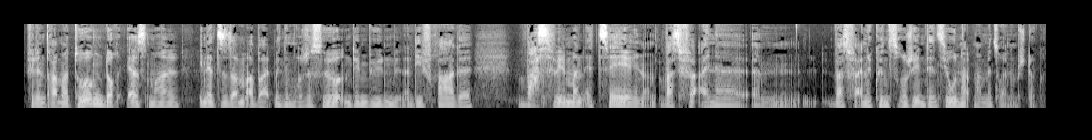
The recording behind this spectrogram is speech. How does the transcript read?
für den Dramaturgen doch erstmal in der Zusammenarbeit mit dem Regisseur und dem Bühnenbildner die Frage, was will man erzählen und was für eine, ähm, was für eine künstlerische Intention hat man mit so einem Stück.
